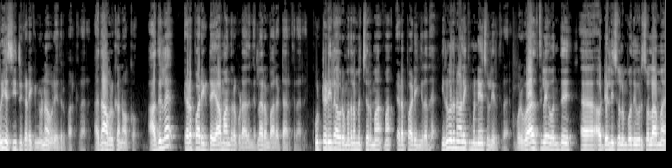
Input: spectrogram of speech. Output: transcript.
உரிய சீட்டு கிடைக்கணும்னு அவர் எதிர்பார்க்கிறார். அதுதான் அவருக்கு நோக்கம். அதுல எடப்பாடி கிட்ட ஏமாந்துடக்கூடாதுங்கிறதுல ரொம்ப அலர்ட்டா இருக்கிறாரு. கூட்டணியில் அவர் முதலமைச்சர் மா- மா- எடப்பாடிங்கிறத இருபது நாளைக்கு முன்னே சொல்லியிருக்கிறார். ஒரு விவாதத்திலே வந்து அவர் டெல்லி சொல்லும்போது இவர் சொல்லாம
